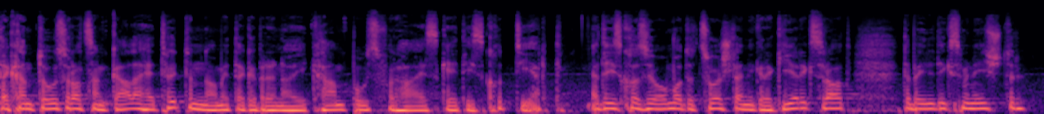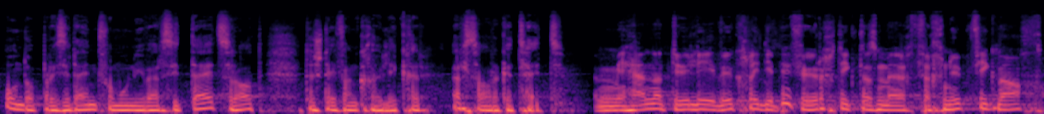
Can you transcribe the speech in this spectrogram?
Der Kantonsrat St. Gallen hat heute am Nachmittag über einen neuen Campus für HSG diskutiert. Eine Diskussion, wo der zuständige Regierungsrat, der Bildungsminister und auch Präsident vom Universitätsrat, der Stefan Köliker, ersorgt hat. Wir haben natürlich wirklich die Befürchtung, dass man eine Verknüpfung macht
